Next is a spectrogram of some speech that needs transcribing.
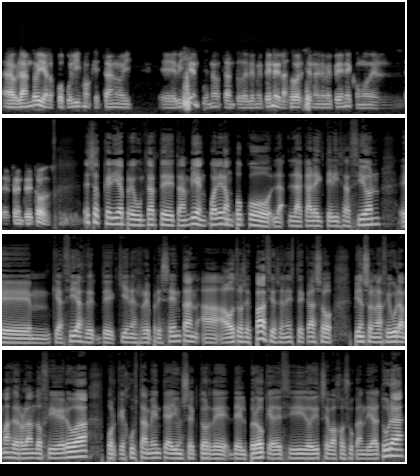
hablando y a los populismos que están hoy eh, vigentes, ¿no? tanto del MPN, de las dos versiones del MPN como del, Frente de Todos. Eso quería preguntarte también, ¿cuál era un poco la, caracterización em, que hacías de, quienes representan a, otros espacios? En este caso pienso en la figura más de Rolando Figueroa, porque justamente hay un sector del PRO que ha decidido irse bajo su candidatura,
